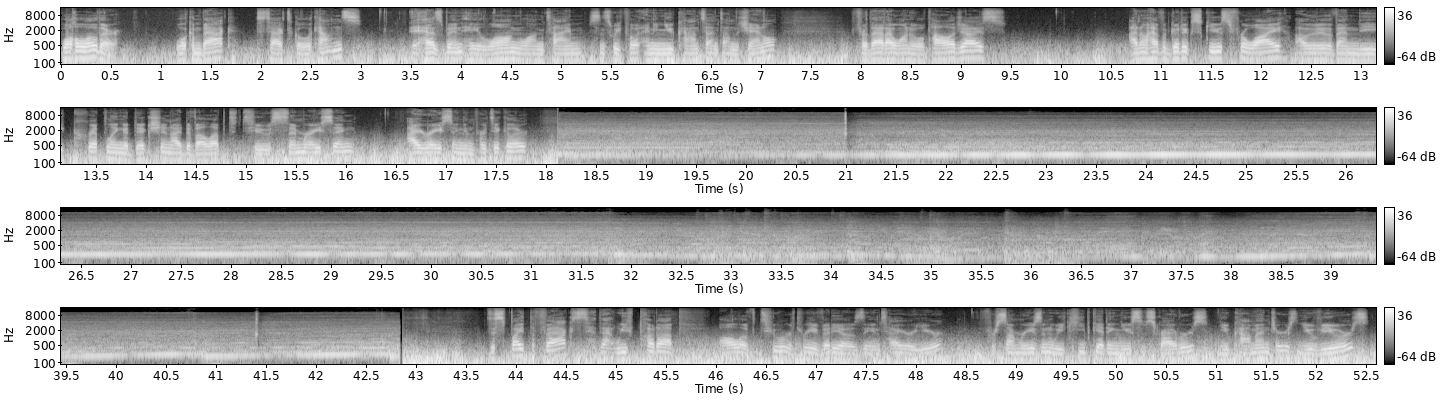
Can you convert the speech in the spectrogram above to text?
Well, hello there. Welcome back to Tactical Accountants. It has been a long, long time since we put any new content on the channel. For that, I want to apologize. I don't have a good excuse for why, other than the crippling addiction I developed to sim racing, iRacing in particular. Despite the fact that we've put up all of two or three videos the entire year, for some reason we keep getting new subscribers, new commenters, new viewers.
